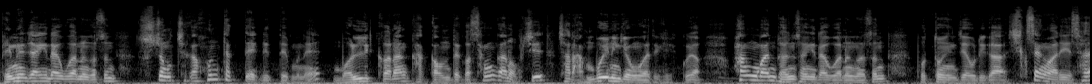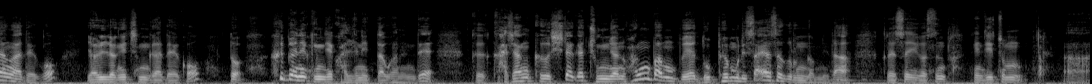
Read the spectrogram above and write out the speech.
백내장이라고 하는 것은 수정체가 혼탁되기 때문에 멀리 거랑 가까운 데가 상관없이 잘 안 보이는 경우가 되겠고요. 황반 변성이라고 하는 것은 보통 이제 우리가 식생활이 서양화되고 연령이 증가되고 또 흡연이 굉장히 관련이 있다고 하는데 그 가장 그 시력의 중요한 황반부에 노폐물이 쌓여서 그런 겁니다. 그래서 이것은 굉장히 좀 아,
